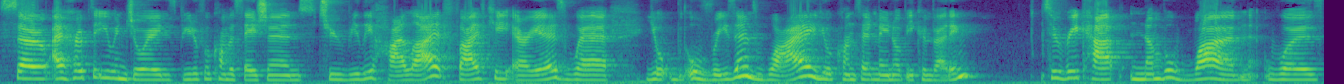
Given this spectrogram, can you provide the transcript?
So, I hope that you enjoyed these beautiful conversations to really highlight five key areas where your or reasons why your content may not be converting. To recap, number 1 was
